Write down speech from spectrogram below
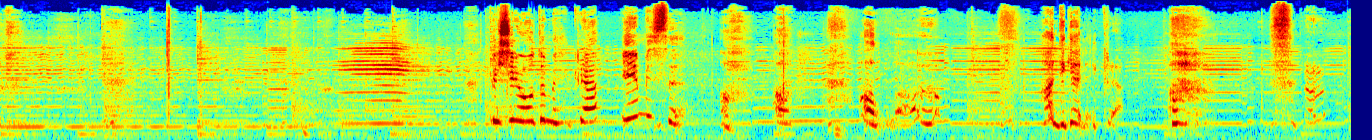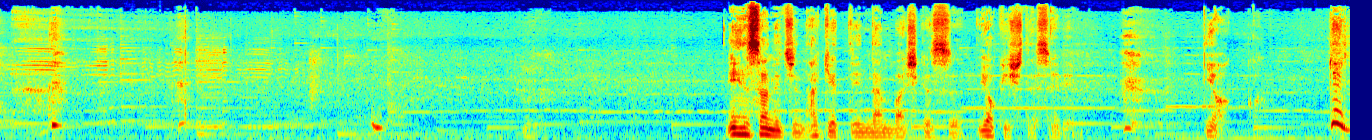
Bir şey oldu mu Ekrem? İyi misin? Ah, ah, Allah'ım. Hadi gel Ekrem. İnsan için hak ettiğinden başkası yok işte Sevim. Yok. Gel.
